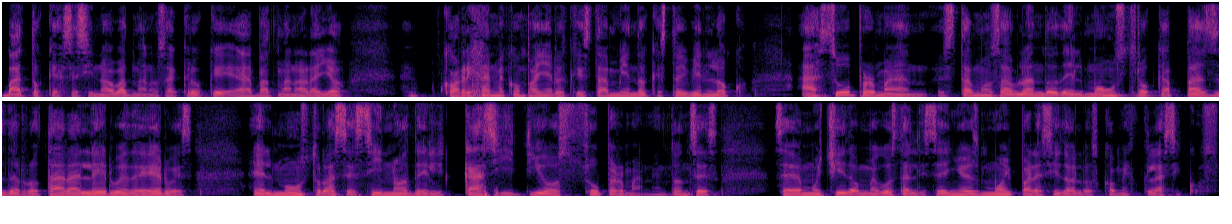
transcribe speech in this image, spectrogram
vato que asesinó a Batman. O sea, creo que a Batman ahora yo. Corríjanme, compañeros, que están viendo que estoy bien loco. A Superman. Estamos hablando del monstruo capaz de derrotar al héroe de héroes. El monstruo asesino del casi dios Superman. Entonces, se ve muy chido. Me gusta el diseño. Es muy parecido a los cómics clásicos.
